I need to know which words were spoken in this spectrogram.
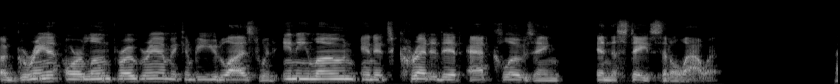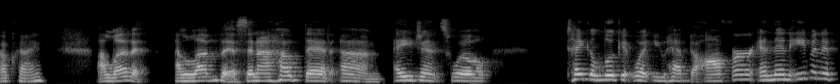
a grant or a loan program. It can be utilized with any loan and it's credited at closing in the states that allow it. Okay. I love it. I love this. And I hope that um, agents will take a look at what you have to offer. And then even if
